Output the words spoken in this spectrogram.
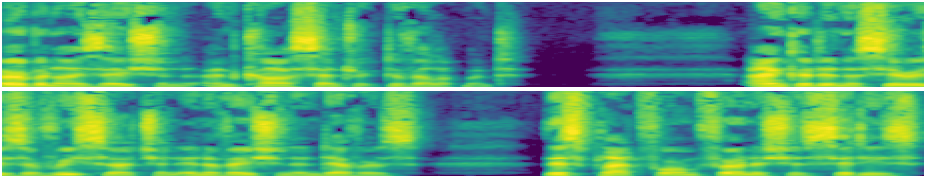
urbanization, and car centric development. Anchored in a series of research and innovation endeavors, this platform furnishes cities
